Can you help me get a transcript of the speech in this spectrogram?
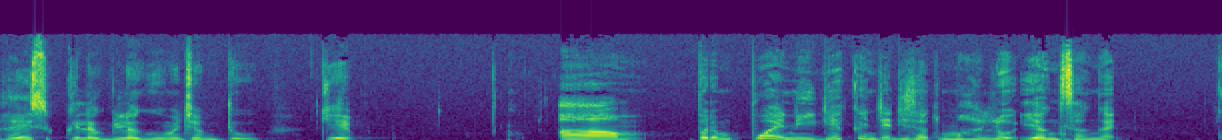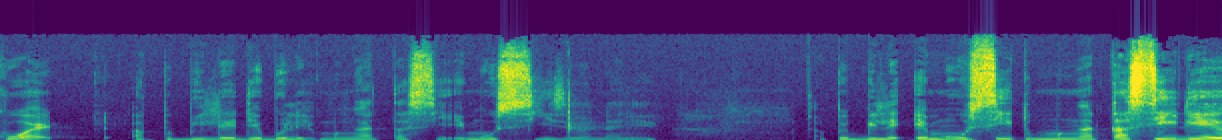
Saya suka lagu-lagu macam tu. Okay. Um, perempuan ni dia akan jadi satu makhluk yang sangat kuat apabila dia boleh mengatasi emosi sebenarnya. Apabila emosi tu mengatasi dia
